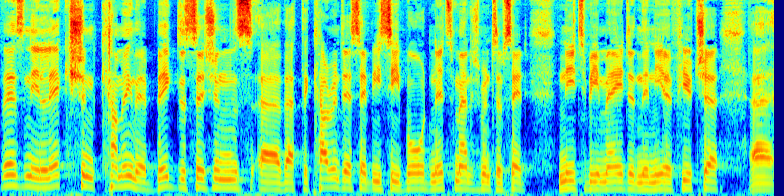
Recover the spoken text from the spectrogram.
There's an election coming. There are big decisions uh, that the current SABC board and its management have said need to be made in the near future. Uh,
